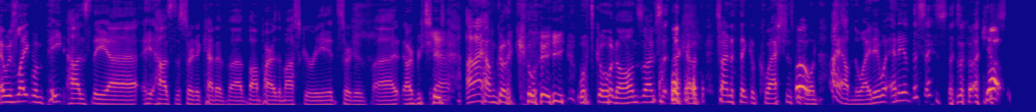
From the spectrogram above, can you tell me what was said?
It was like when Pete has the uh he has the sort of kind of uh, Vampire the Masquerade sort of uh RPGs, Yeah. and I haven't got a clue what's going on. So I'm sitting there kind of trying to think of questions, but Well- going, I have no idea what any of this is. I Do you, know, do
